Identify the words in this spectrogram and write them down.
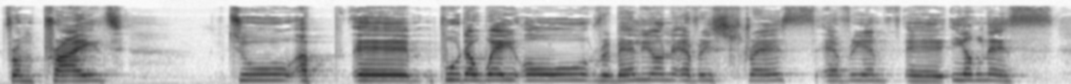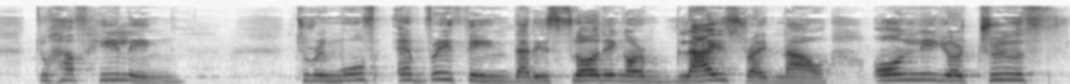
from pride, to uh, put away all rebellion, every stress, every uh, illness, to have healing, to remove everything that is flooding our lives right now. Only your truth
